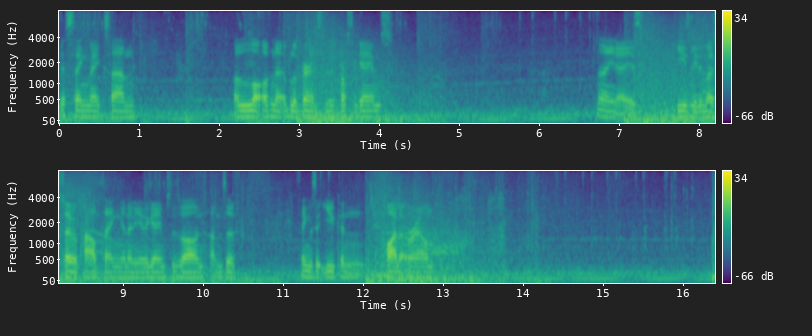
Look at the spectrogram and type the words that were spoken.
This thing makes um, a lot of notable appearances across the games. Uh, you know, it's easily the most overpowered thing in any of the games as well in terms of things that you can pilot around. I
